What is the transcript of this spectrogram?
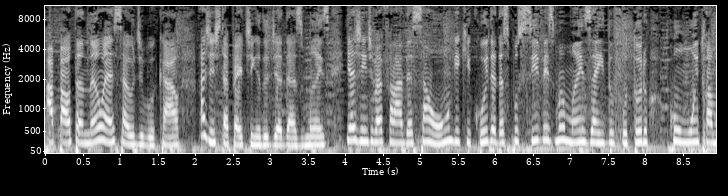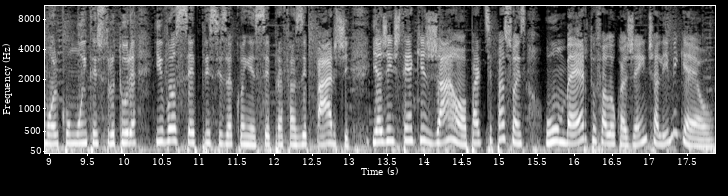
A pauta não é saúde bucal. A gente está pertinho do Dia das Mães e a gente vai falar dessa ONG que cuida das possíveis mamães aí do futuro com muito amor, com muita estrutura e você precisa conhecer para fazer parte. E a gente tem aqui já, ó, participações. O Humberto falou com a gente ali, Miguel.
